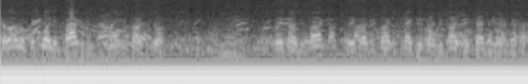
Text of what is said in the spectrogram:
Сказали в футболі так, значить так, все. Той каже так, той каже так, третій каже так, четвертий каже так.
